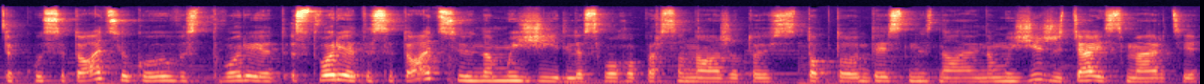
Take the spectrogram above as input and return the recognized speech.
таку ситуацію, коли ви створюєте створюєте ситуацію на межі для свого персонажа, тобто десь не знаю, на межі життя і смерті,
